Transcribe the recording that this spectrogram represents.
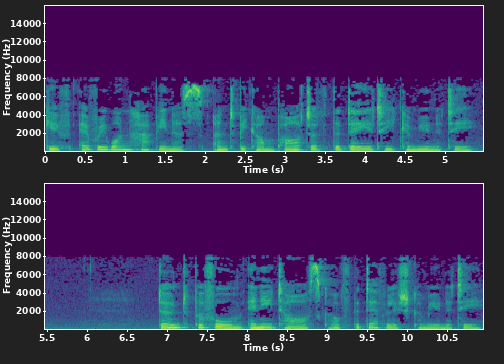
Give everyone happiness and become part of the deity community. Don't perform any task of the devilish community.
